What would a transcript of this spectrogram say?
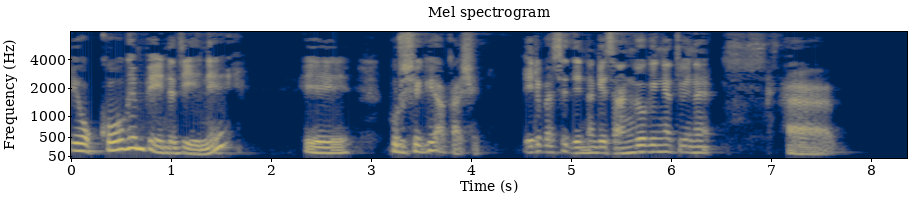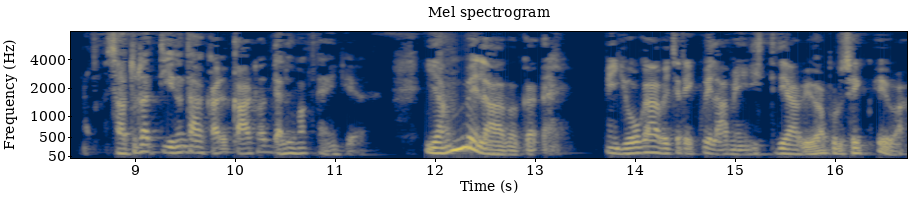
ඒ ඔක්කොගෙන් පේන්න තියෙන්නේ ඒ පුරුෂයාගේ ආකර්ෂණය. ඊට පස්සේ දෙන්නගේ සංයෝගයෙන් ඇති වෙන සතුටක් තියෙන තාකල් කාටවත් ගැලුමක් නැහැ කියලා. යම් වෙලාවක මේ යෝගාවචරෙක් වෙලා මේ ස්ත්‍රියා වේවා පුරුෂෙක් වේවා.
